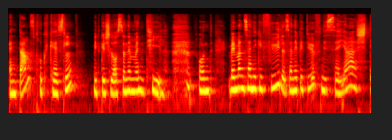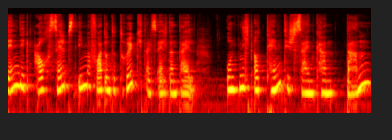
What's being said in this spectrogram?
Ein Dampfdruckkessel mit geschlossenem Ventil. Und wenn man seine Gefühle, seine Bedürfnisse ja ständig auch selbst immerfort unterdrückt als Elternteil und nicht authentisch sein kann, dann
